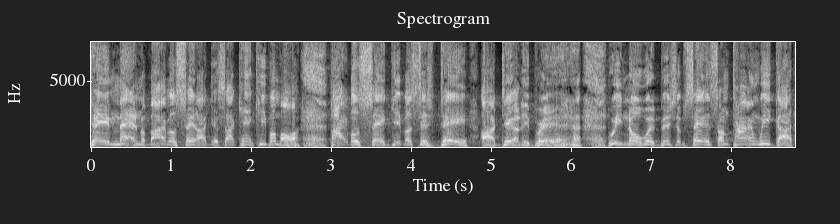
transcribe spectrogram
Amen. The Bible said, I guess I can't keep them on. Bible said, give us this day our daily bread. We know what Bishop says. Sometimes we got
